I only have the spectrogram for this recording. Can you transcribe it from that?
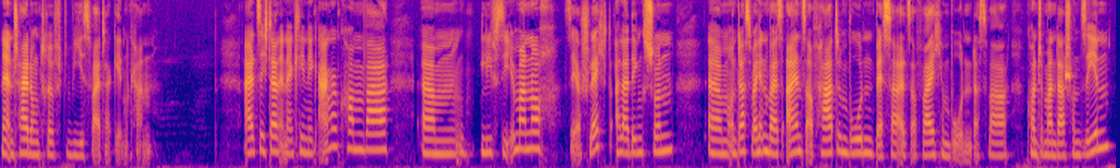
eine Entscheidung trifft, wie es weitergehen kann. Als ich dann in der Klinik angekommen war, ähm, lief sie immer noch sehr schlecht, allerdings schon. Ähm, und das war Hinweis 1 auf hartem Boden besser als auf weichem Boden. Das war, konnte man da schon sehen.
